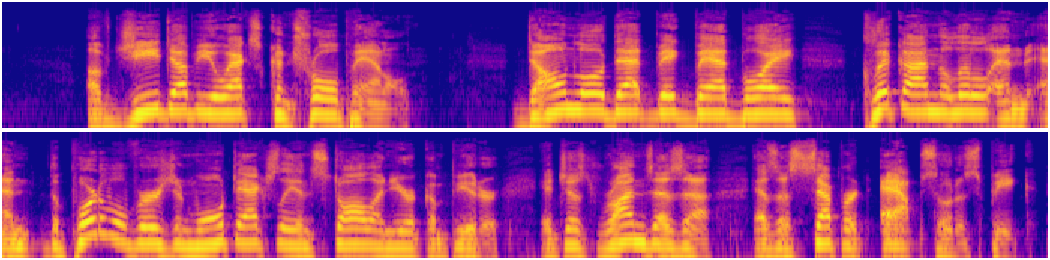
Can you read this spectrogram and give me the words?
of GWX control panel. Download that big bad boy. Click on the little and and the portable version won't actually install on your computer. It just runs as a as a separate app, so to speak.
